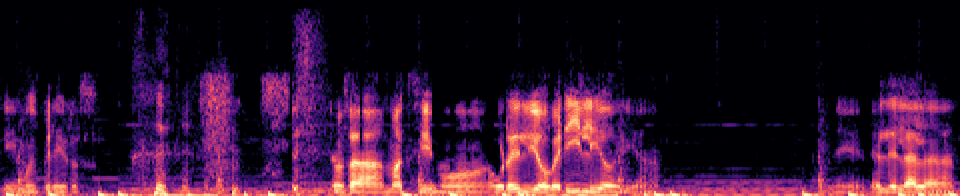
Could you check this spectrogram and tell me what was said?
Sí, muy peligroso. Tenemos a Máximo Aurelio Berilio y a eh, el de La La Land.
